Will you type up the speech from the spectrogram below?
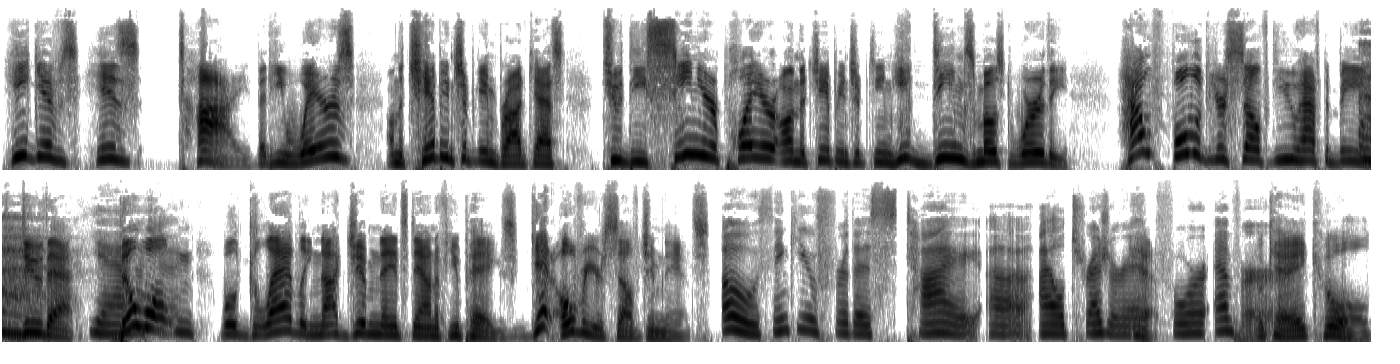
He gives his tie that he wears on the championship game broadcast to the senior player on the championship team he deems most worthy. How full of yourself do you have to be to do that? Yeah, Bill. Walton will gladly knock Jim Nantz down a few pegs. Get over yourself, Jim Nantz. Oh, thank you for this tie. Uh, I'll treasure it Yeah. forever. Okay, cool.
